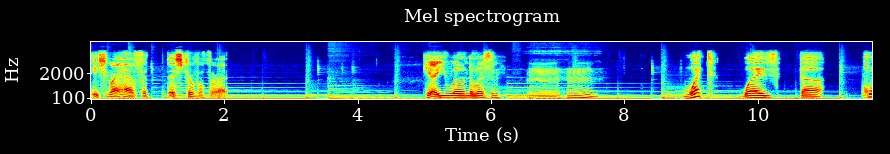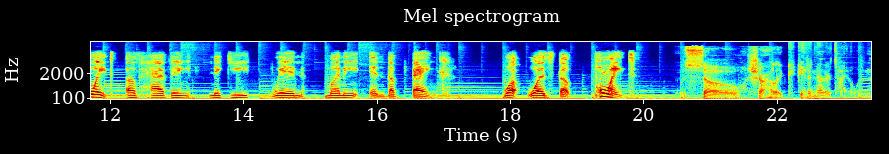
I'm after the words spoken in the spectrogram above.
issue I have with this triple threat. Okay, are you willing to listen? Mm-hmm. What was the point of having Nikki win money in the bank? What was the point? So Charlotte could get another title win.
